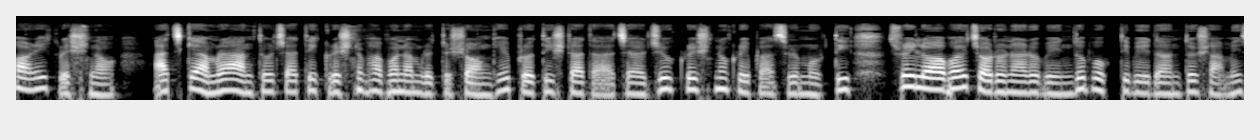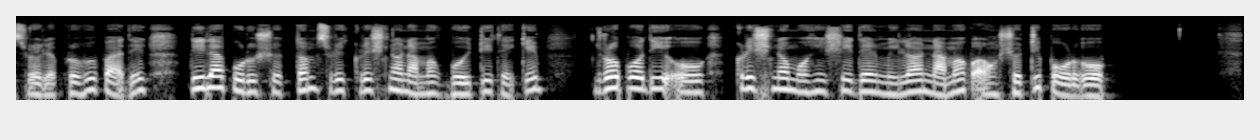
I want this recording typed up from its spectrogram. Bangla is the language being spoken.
হরে কৃষ্ণ। আজকে আমরা আন্তর্জাতিক কৃষ্ণ ভাবনামৃত সংঘে প্রতিষ্ঠাতা আচার্য কৃষ্ণ কৃপাশ্রমূর্তি শ্রীল অভয় চরণারবিন্দ ভক্তি বেদান্ত স্বামী শ্রীল প্রভুপাদের লীলা পুরুষোত্তম শ্রীকৃষ্ণ নামক বইটি থেকে দ্রৌপদী ও কৃষ্ণ মহিষীদের মিলন নামক অংশটি পড়ব।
